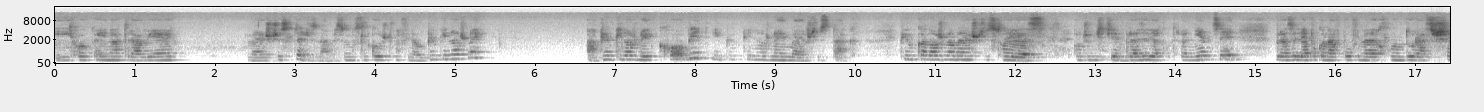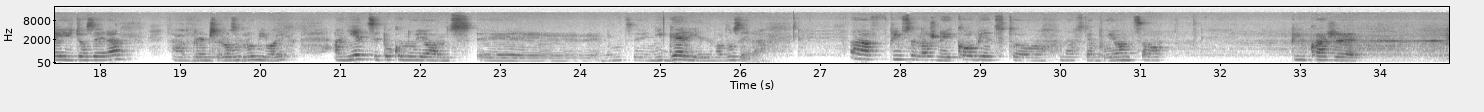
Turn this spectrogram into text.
i hokej na trawie mężczyzn też znamy. Są tylko już dwa finały piłki nożnej, a piłki nożnej kobiet i piłki nożnej mężczyzn, tak. Piłka nożna mężczyzn to jest oczywiście Brazylia kontra Niemcy. Brazylia pokonała w półfinale Honduras 6 do 0, a wręcz rozgromiła ich. A Niemcy pokonując yy, Niemcy Nigerię 2 do 0. A w piłce nożnej kobiet to następująco piłkarze,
